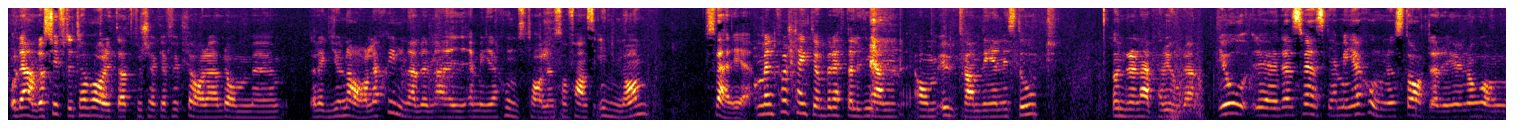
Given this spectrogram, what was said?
och det andra syftet har varit att försöka förklara de regionala skillnaderna i emigrationstalen som fanns inom Sverige. Men först tänkte jag berätta lite grann om utvandringen i stort under den här perioden. Jo, eh, den svenska emigrationen startade ju någon gång,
